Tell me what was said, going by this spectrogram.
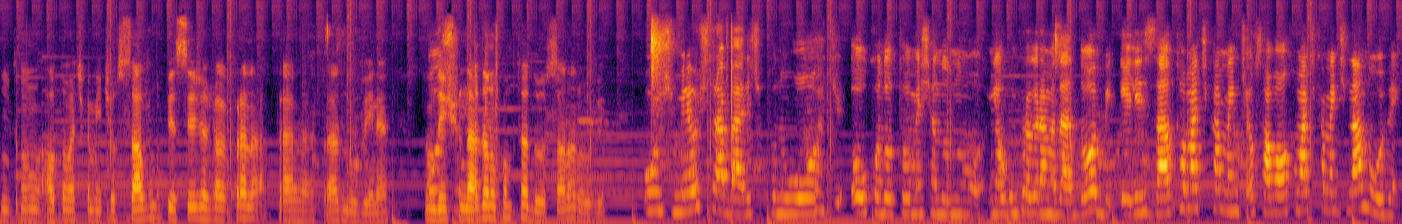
Então automaticamente eu salvo no PC e já jogo pra, pra nuvem, né? Não Os... deixo nada no computador, só na nuvem os meus trabalhos, tipo, no Word, ou quando eu tô mexendo no, em algum programa da Adobe, eles automaticamente, eu salvo automaticamente na nuvem.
